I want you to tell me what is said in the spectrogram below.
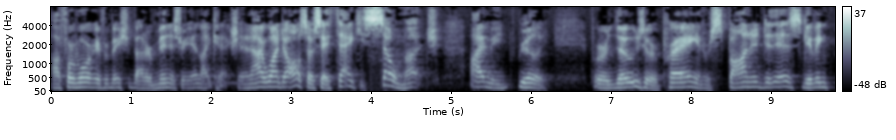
Uh, for more information about our ministry Inlight Connection. And I want to also say thank you so much. I mean, really, for those who are praying and responded to this, giving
